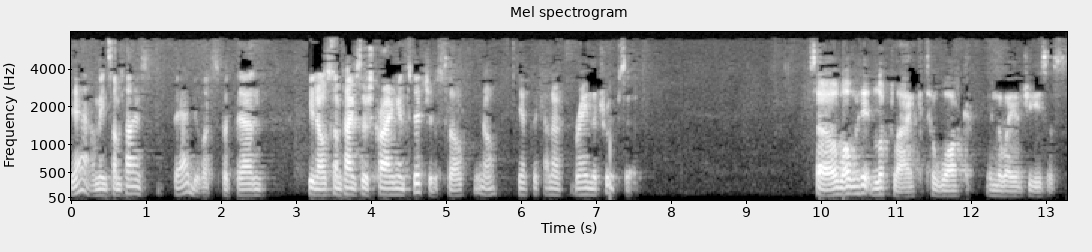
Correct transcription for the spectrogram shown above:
yeah, I mean, sometimes fabulous, but then, you know, sometimes there's crying in stitches. So, you know, you have to kind of rein the troops in. So what would it look like to walk in the way of Jesus?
